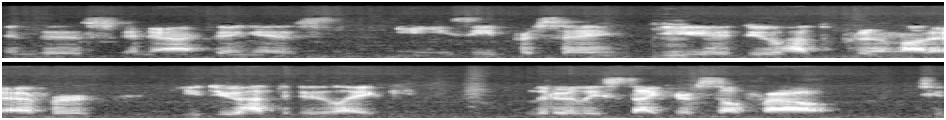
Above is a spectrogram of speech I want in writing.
in this in acting is easy per se. You do have to put in a lot of effort. You do have to do like literally psych yourself out to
